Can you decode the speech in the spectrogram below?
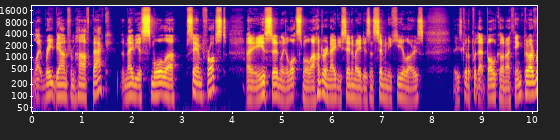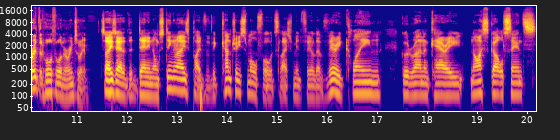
like rebound from half back. Maybe a smaller Sam Frost. Uh, he is certainly a lot smaller, 180 centimeters and 70 kilos. He's got to put that bulk on, I think. But I've read that Hawthorn are into him. So he's out of the Dandenong Stingrays, played for Vic Country, small forward slash midfielder. Very clean, good run and carry, nice goal sense,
